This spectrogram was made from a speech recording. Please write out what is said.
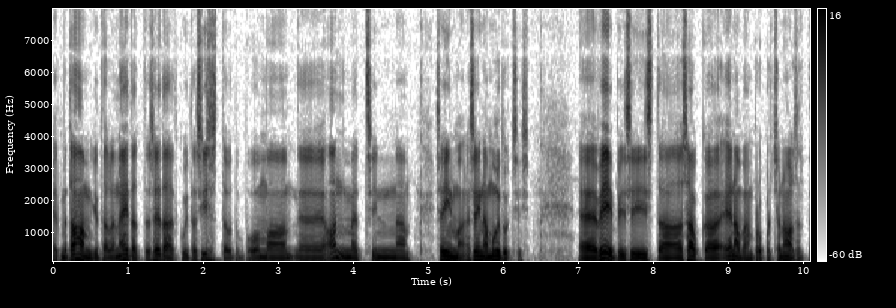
et me tahamegi talle näidata seda, et kui ta sisestab oma äh, andmed sinna seina, seinamõõdud siis, äh, veebi, siis ta saab ka enam-vähem proportsionaalselt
